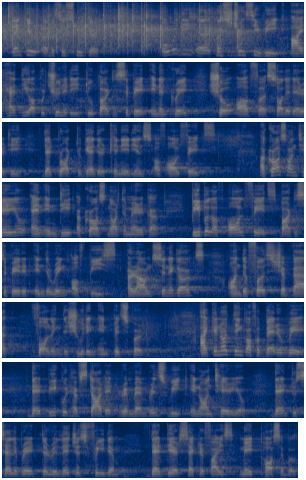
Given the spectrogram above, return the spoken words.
Thank you, uh, Mr. Speaker. Over the uh, constituency week, I had the opportunity to participate in a great show of uh, solidarity that brought together Canadians of all faiths. Across Ontario and indeed across North America, people of all faiths participated in the Ring of Peace around synagogues on the first Shabbat following the shooting in Pittsburgh. I cannot think of a better way that we could have started Remembrance Week in Ontario than to celebrate the religious freedom that their sacrifice made possible.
